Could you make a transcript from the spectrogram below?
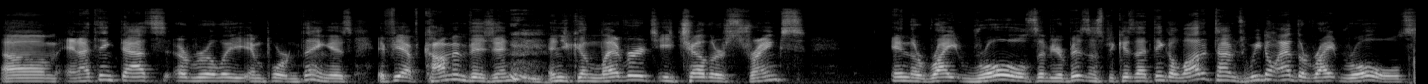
Um, and I think that's a really important thing is if you have common vision and you can leverage each other's strengths in the right roles of your business because I think a lot of times we don't have the right roles.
